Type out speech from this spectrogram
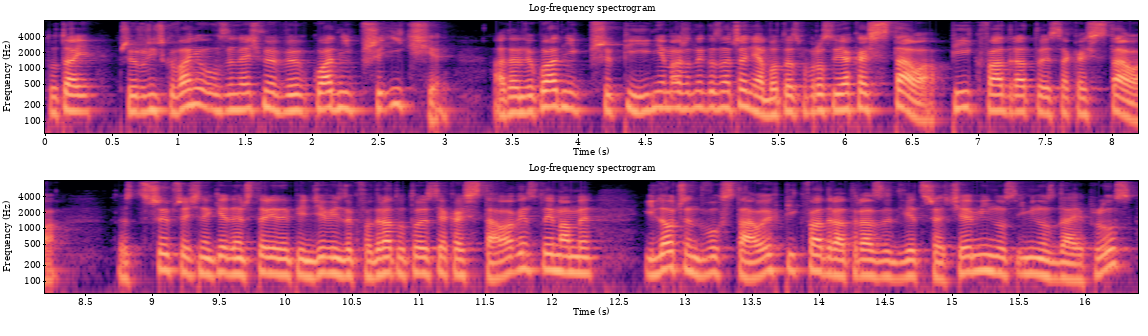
Tutaj przy różniczkowaniu uwzględniliśmy wykładnik przy x, a ten wykładnik przy pi nie ma żadnego znaczenia, bo to jest po prostu jakaś stała. Pi kwadrat to jest jakaś stała. To jest 3,14159 do kwadratu, to jest jakaś stała, więc tutaj mamy iloczyn dwóch stałych, pi kwadrat razy 2 trzecie, minus i minus daje plus,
